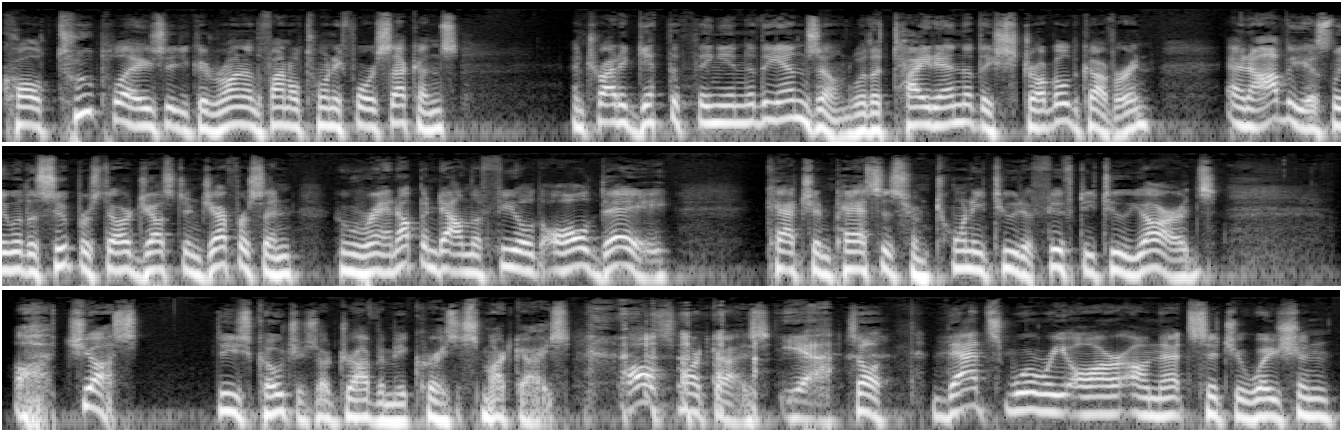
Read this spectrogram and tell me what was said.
call two plays that you could run in the final 24 seconds, and try to get the thing into the end zone with a tight end that they struggled covering, and obviously with a superstar, Justin Jefferson, who ran up and down the field all day catching passes from 22 to 52 yards. Oh, just these coaches are driving me crazy. Smart guys, all smart guys. Yeah. So that's where we are on that situation.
